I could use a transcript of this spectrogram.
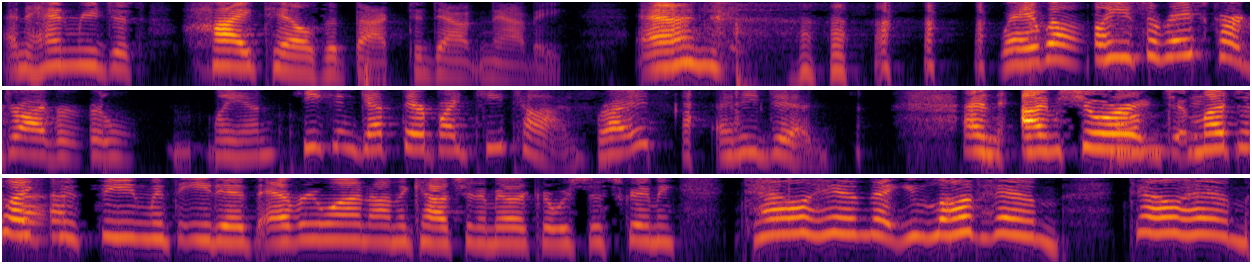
and Henry just hightails it back to Downton Abbey. And wait, well, he's a race car driver, Lian. He can get there by tea time, right? And he did. And I'm sure, much like the scene with Edith, everyone on the couch in America was just screaming, Tell him that you love him. Tell him.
